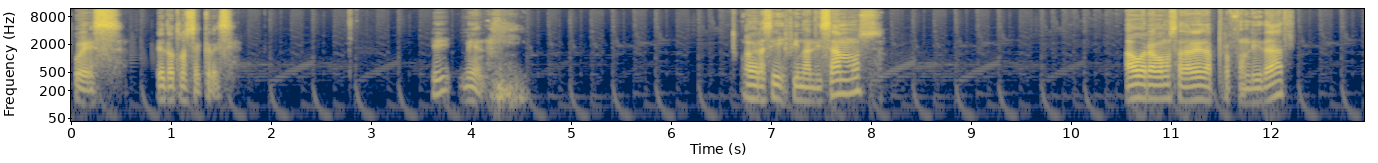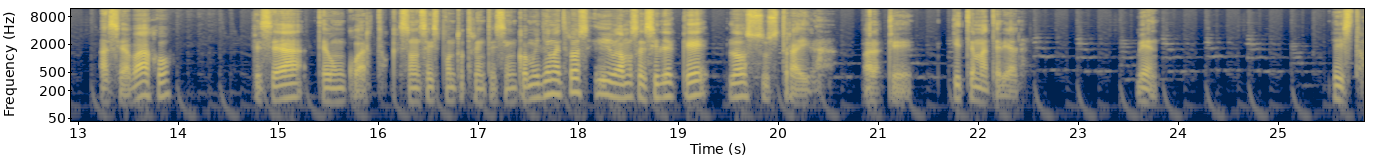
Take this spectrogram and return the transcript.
pues el otro se crece. Bien. Ahora sí, finalizamos. Ahora vamos a darle la profundidad hacia abajo, que sea de un cuarto, que son 6.35 milímetros, y vamos a decirle que lo sustraiga para que quite material. Bien. Listo.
